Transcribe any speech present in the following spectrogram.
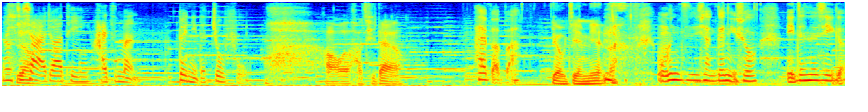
那接下来就要听孩子们对你的祝福。好，我好期待啊！嗨，爸爸，又见面了。我们只是想跟你说，你真的是一个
